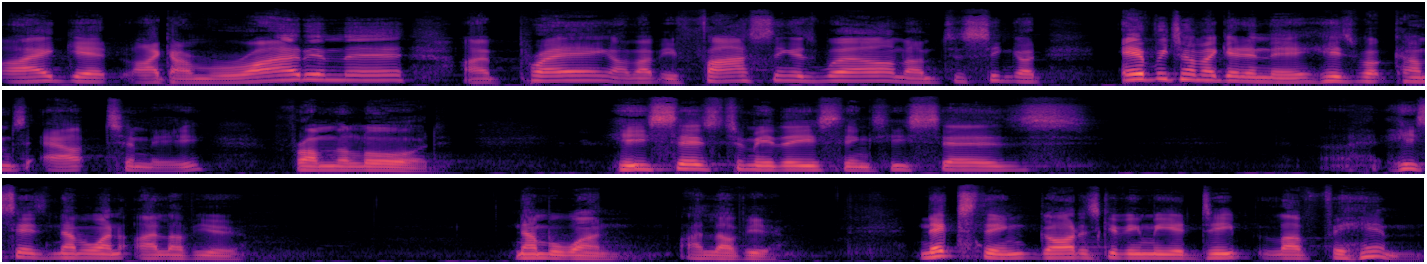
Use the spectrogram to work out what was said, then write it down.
I get like I'm right in there, I'm praying, I might be fasting as well, and I'm just seeking God. Every time I get in there, here's what comes out to me from the Lord. He says to me these things. He says, He says, number one, I love you. Number one, I love you. Next thing, God is giving me a deep love for Him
